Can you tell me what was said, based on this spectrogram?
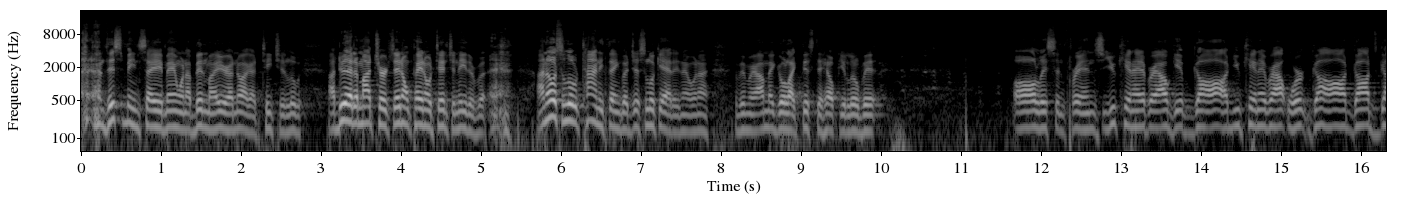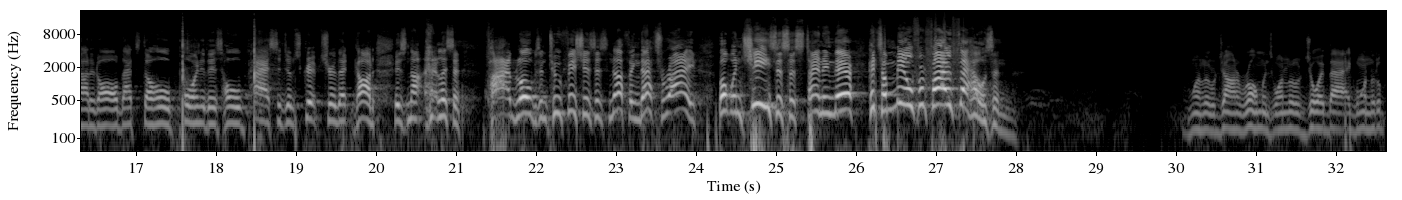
this means say, man, when I bend my ear, I know I got to teach you a little bit. I do that at my church. They don't pay no attention either, but I know it's a little tiny thing, but just look at it. You know, when I, I've been here, I may go like this to help you a little bit. Oh, listen, friends, you can't ever outgive God. You can't ever outwork God. God's got it all. That's the whole point of this whole passage of Scripture that God is not, listen, five loaves and two fishes is nothing. That's right. But when Jesus is standing there, it's a meal for 5,000. One little John Romans, one little Joybag, one little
